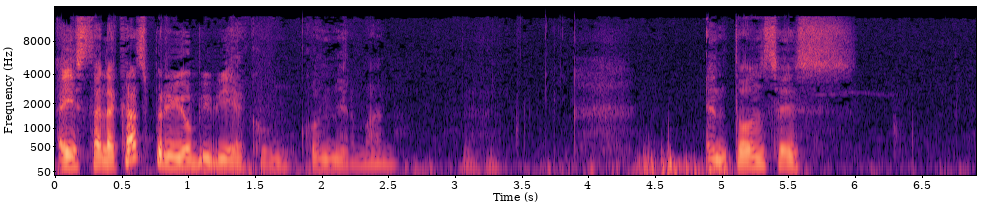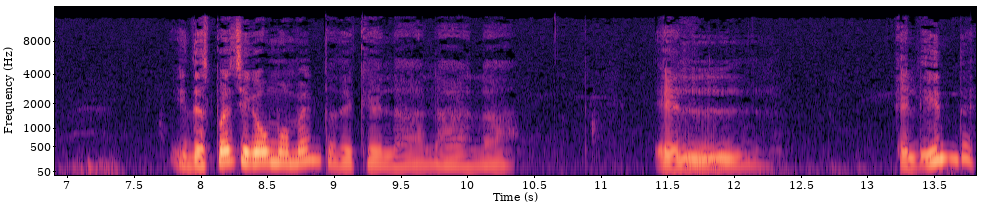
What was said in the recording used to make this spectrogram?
ahí está la casa, pero yo vivía con, con mi hermano. Entonces y después llegó un momento de que la, la, la el el INDE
